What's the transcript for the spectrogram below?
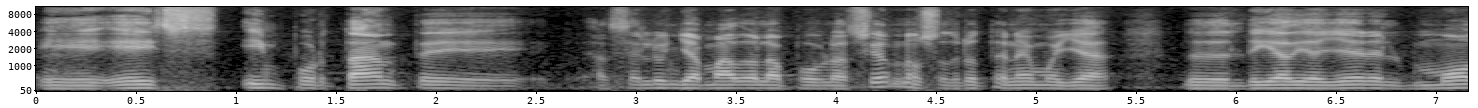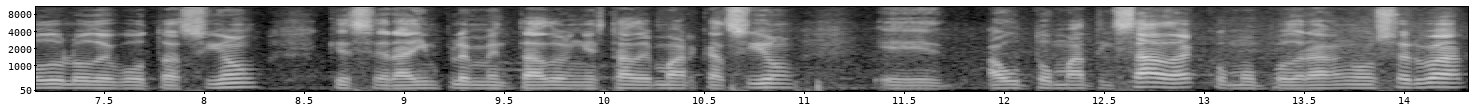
Eh, es importante hacerle un llamado a la población. Nosotros tenemos ya desde el día de ayer el módulo de votación que será implementado en esta demarcación eh, automatizada, como podrán observar.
